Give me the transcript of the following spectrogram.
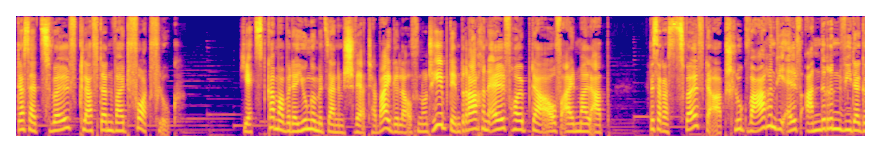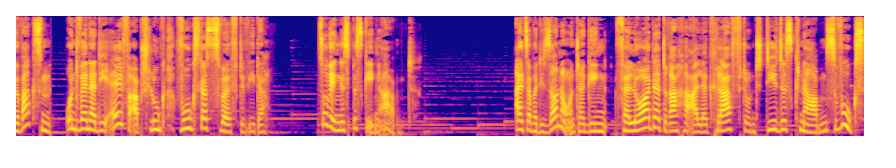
dass er zwölf Klaftern weit fortflog. Jetzt kam aber der Junge mit seinem Schwert herbeigelaufen und hieb dem Drachen elf Häupter auf einmal ab. Bis er das zwölfte abschlug, waren die elf anderen wieder gewachsen, und wenn er die elf abschlug, wuchs das zwölfte wieder. So ging es bis gegen Abend. Als aber die Sonne unterging, verlor der Drache alle Kraft und die des Knabens wuchs,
